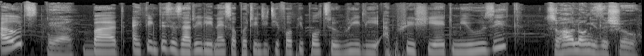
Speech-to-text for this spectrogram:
out. yeah. But I think this is a really nice opportunity for people to really appreciate music. So how long is the show?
